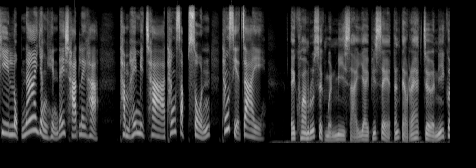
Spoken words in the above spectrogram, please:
ทีหลบหน้าอย่างเห็นได้ชัดเลยค่ะ ทำให้มิชชาทั้งสับสน ทั้งเสียใจ ไอความรู้สึกเหมือนมีสายใยพิเศษ ตั้งแต่แรกเจอนี่ก็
